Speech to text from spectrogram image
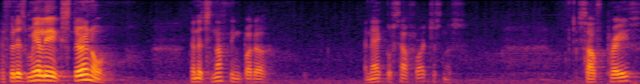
If it is merely external, then it's nothing but a, an act of self righteousness, self praise,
